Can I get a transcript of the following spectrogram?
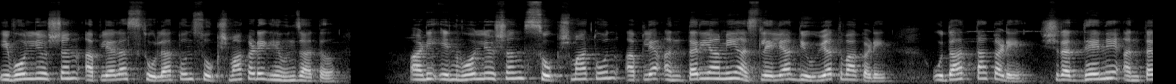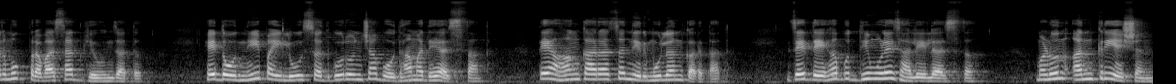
इव्होल्युशन आपल्याला स्थूलातून सूक्ष्माकडे घेऊन जातं आणि इन्व्होल्युशन सूक्ष्मातून आपल्या अंतर्यामी असलेल्या दिव्यत्वाकडे उदात्ताकडे श्रद्धेने अंतर्मुख प्रवासात घेऊन जातं. हे दोन्ही पैलू सद्गुरूंच्या बोधामध्ये असतात. ते अहंकाराचं निर्मूलन करतात. जे देहबुद्धीमुळे झालेलं असतं. म्हणून अनक्रिएशन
